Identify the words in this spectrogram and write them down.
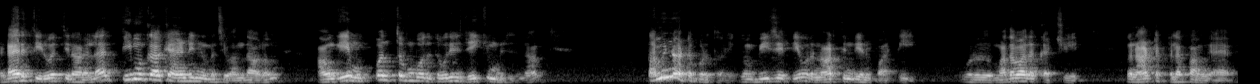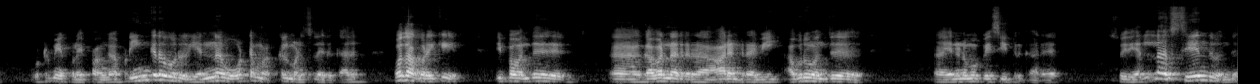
ரெண்டாயிரத்தி இருபத்தி நாலுல திமுகக்கு ஆன்டி இன்கம்பன்சி வந்தாலும் அவங்க ஏன் முப்பத்தொன்பது தொகுதியில் ஜெயிக்க முடிஞ்சதுன்னா தமிழ்நாட்டை பொறுத்த வரைக்கும் பிஜேபி ஒரு நார்த் இந்தியன் பார்ட்டி ஒரு மதவாத கட்சி நாட்டை பிளப்பாங்க ஒற்றுமையை குலைப்பாங்க அப்படிங்கிற ஒரு எண்ண ஓட்டம் மக்கள் மனசுல இருக்கு. அது போதாக்குறைக்கு இப்ப வந்து கவர்னர் ஆர் என் ரவி அவரும் வந்து என்னென்னமோ பேசிட்டு இருக்காரு ஸோ இது எல்லாம் சேர்ந்து வந்து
